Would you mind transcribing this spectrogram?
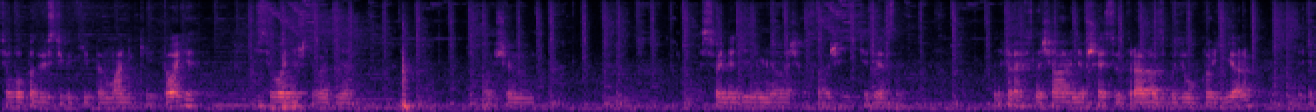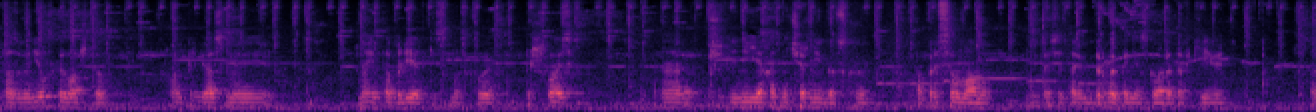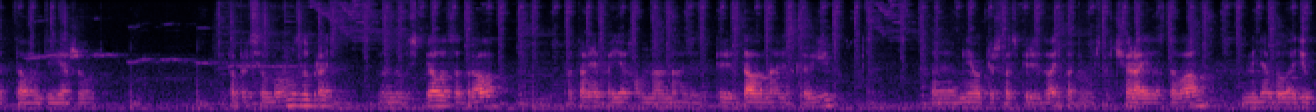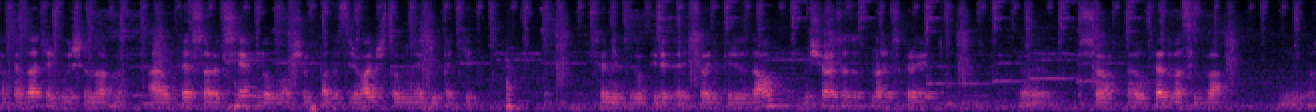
Хотел бы подвести какие-то маленькие итоги сегодняшнего дня. В общем, сегодня день у меня начался очень интересно. Сначала меня в 6 утра разбудил курьер и позвонил, сказал, что он привез мои, мои таблетки с Москвы. Пришлось э, чуть ли не ехать на Черниговскую. Попросил маму. Ну, то есть это другой конец города в Киеве, от того, где я живу. Попросил маму забрать, она успела, забрала. Потом я поехал на анализ, пересдал анализ крови. Э, мне его пришлось пересдавать, потому что вчера я сдавал, у меня был один показатель выше нормы, а ЛТ-47 был, в общем, подозревали, что у меня гепатит. Сегодня, его пере... сегодня пересдал еще раз этот анализ крови. Э, Все, ЛТ-22.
